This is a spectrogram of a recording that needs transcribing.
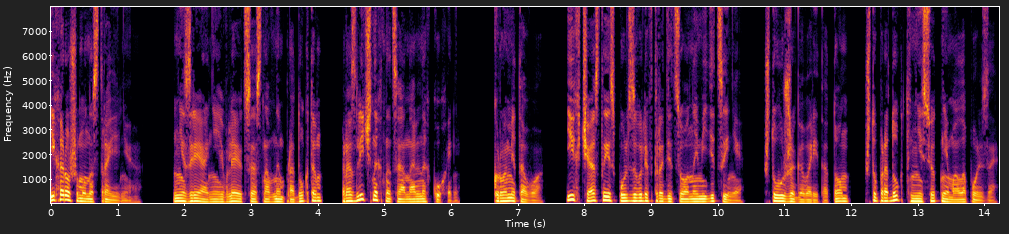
и хорошему настроению. Не зря они являются основным продуктом различных национальных кухонь. Кроме того, их часто использовали в традиционной медицине, что уже говорит о том, что продукт несет немало пользы.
